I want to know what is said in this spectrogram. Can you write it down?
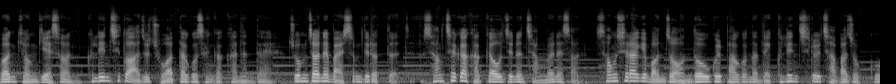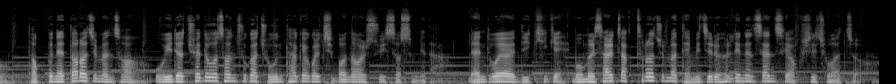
이번 경기에선 클린치도 아주 좋았다고 생각하는데 좀 전에 말씀드렸듯 상체가 가까워지는 장면에선 성실하게 먼저 언더훅을 파거나 넥클린치를 잡아줬고 덕분에 떨어지면서 오히려 최도호 선수가 좋은 타격을 집어넣을 수 있었습니다. 랜드웨어의 니킥에 몸을 살짝 틀어주며 데미지를 흘리는 센스 역시 좋았죠.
